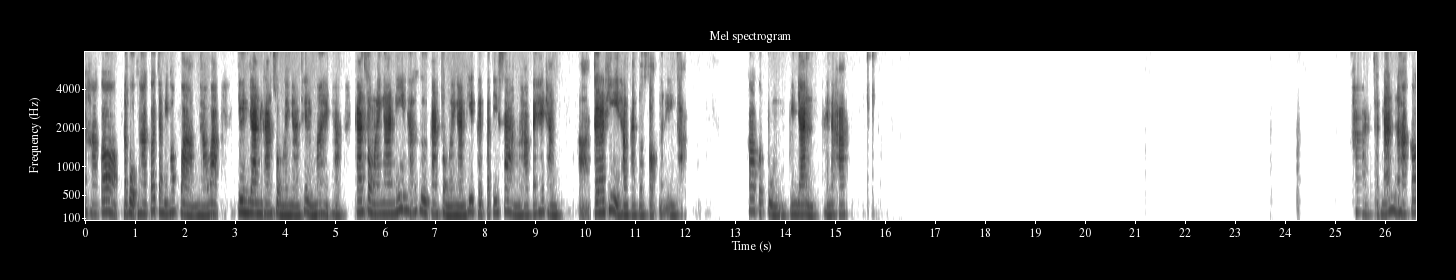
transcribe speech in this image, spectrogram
นะคะ ก็ระบบนะคะก็จะมีข้อความนะคะว่า ยืนยันการส่งรายงานใช่หรือไม่นะคะ การส่งรายงานนี้นะคะก็คือการส่งรายงานที่ third party สร้างนะคะ ไปให้ทางเจ้าหน้าที่ทำการตรวจสอบนั่นเองค่ะ ก็กดปุ่มยืนยันนะคะ ค่ะ จากนั้นนะคะก็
